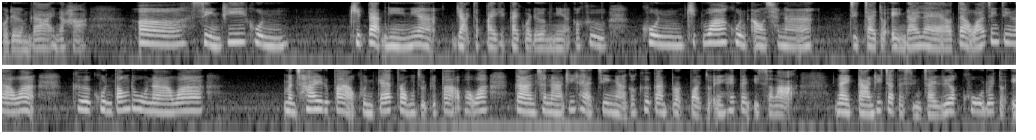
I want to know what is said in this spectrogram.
กว่าเดิมได้นะคะเอ่อสิ่งที่คุณคิดแบบนี้เนี่ย อยากจะไปไกลกว่าเดิมเนี่ย ก็คือ คุณคิดว่าคุณเอาชนะจิตใจตัวเองได้แล้ว แต่ว่าจริง ๆ แล้วอะคือคุณต้องดูนะว่ามันใช่หรือเปล่า คุณแก้ตรงจุดหรือเปล่า เพราะว่าการชนะที่แท้จริงอะก็คือการปลดปล่อยตัวเองให้เป็นอิสระ ในการที่จะตัดสินใจเลือกคู่ด้วยตัวเอ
